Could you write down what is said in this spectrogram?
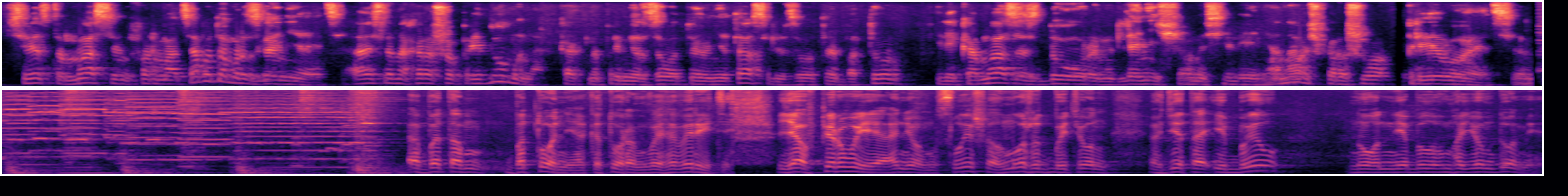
в средства массовой информации, а потом разгоняется. А если она хорошо придумана, как, например, «Золотой унитаз» или «Золотой батон», или «КамАЗы» с долларами для нищего населения, она очень хорошо прививается. Об этом батоне, о котором вы говорите, я впервые о нем слышал. Может быть, он где-то и был, но он не был в моем доме.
